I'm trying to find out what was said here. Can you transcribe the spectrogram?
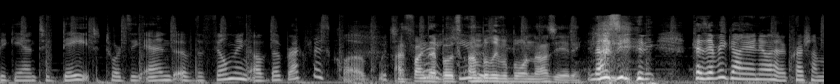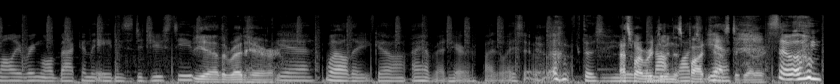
began to date towards the end of the filming of The Breakfast Club, which I find that both cute. unbelievable and nauseating. Nauseating, because every guy I know had a crush on Molly Ringwald back in the 80s. Did you, Steve? Yeah, the red hair. Yeah. Well, there you go. I have red hair, by the way. So Yeah. those of you That's why we're doing this watching- podcast yeah. together. So um,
